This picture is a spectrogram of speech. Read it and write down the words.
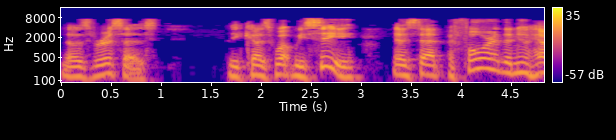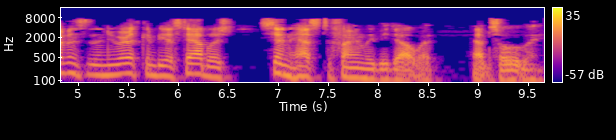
those verses because what we see is that before the new heavens and the new earth can be established, sin has to finally be dealt with. Absolutely.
